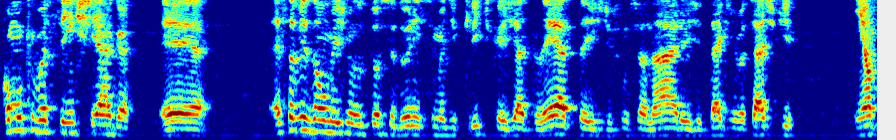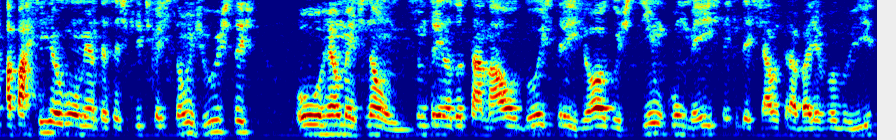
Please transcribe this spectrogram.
como que você enxerga é, essa visão mesmo do torcedor em cima de críticas de atletas, de funcionários, de técnicos. Você acha que em, a partir de algum momento essas críticas são justas ou realmente não, se um treinador tá mal, dois, três jogos, cinco, um mês, tem que deixar o trabalho evoluir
